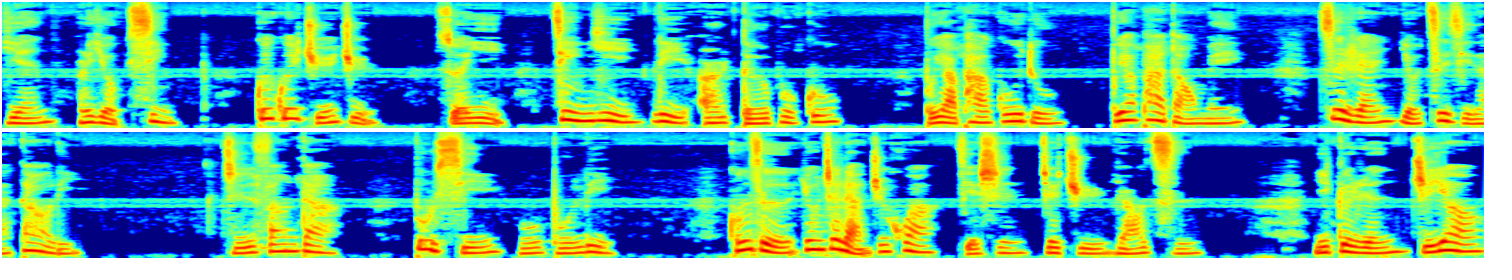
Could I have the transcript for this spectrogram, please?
言而有信，规规矩矩，所以尽义利而德不孤。不要怕孤独，不要怕倒霉，自然有自己的道理。直方大，不习无不利。孔子用这两句话解释这句爻辞：一个人只要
